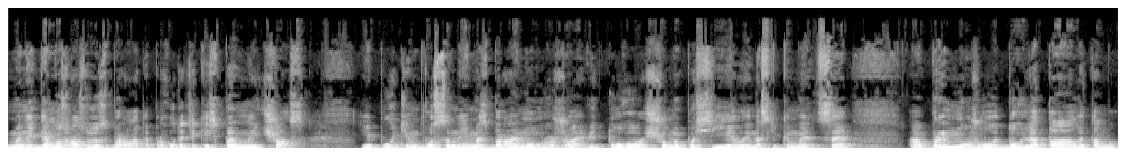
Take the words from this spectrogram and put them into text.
ми не йдемо зразу збирати. Проходить якийсь певний час. І потім восени ми збираємо урожай. Від того, що ми посіяли, наскільки ми це примножували, доглядали, там,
